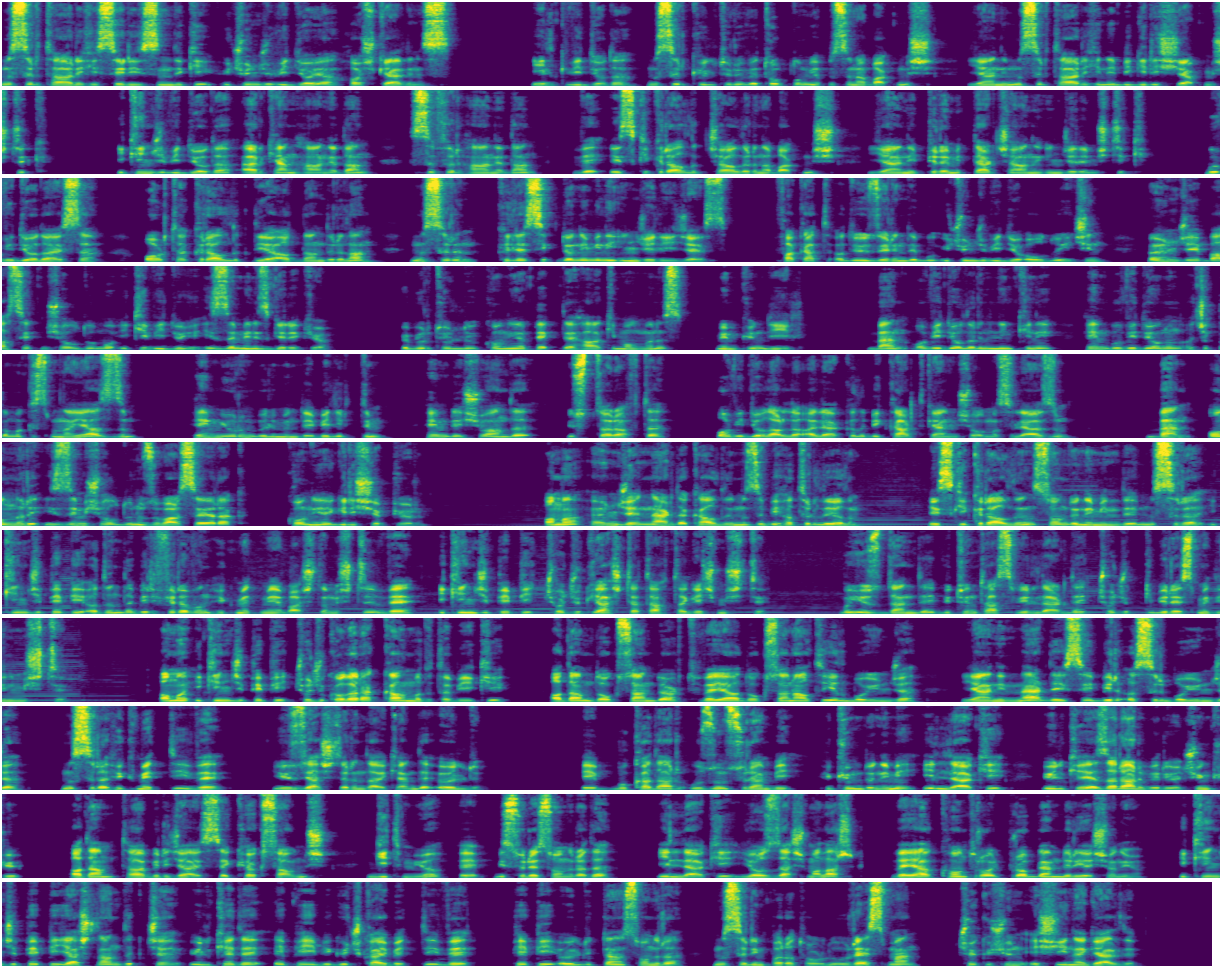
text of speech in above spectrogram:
Mısır Tarihi serisindeki 3. videoya hoş geldiniz. İlk videoda Mısır kültürü ve toplum yapısına bakmış, yani Mısır tarihine bir giriş yapmıştık. İkinci videoda erken hanedan, sıfır hanedan ve eski krallık çağlarına bakmış, yani piramitler çağını incelemiştik. Bu videoda ise Orta Krallık diye adlandırılan Mısır'ın klasik dönemini inceleyeceğiz. Fakat adı üzerinde bu üçüncü video olduğu için önce bahsetmiş olduğum o iki videoyu izlemeniz gerekiyor. Öbür türlü konuya pek de hakim olmanız mümkün değil. Ben o videoların linkini hem bu videonun açıklama kısmına yazdım, hem yorum bölümünde belirttim, hem de şu anda üst tarafta o videolarla alakalı bir kart gelmiş olması lazım. Ben onları izlemiş olduğunuzu varsayarak konuya giriş yapıyorum. Ama önce nerede kaldığımızı bir hatırlayalım. Eski krallığın son döneminde Mısır'a 2. Pepi adında bir firavun hükmetmeye başlamıştı ve 2. Pepi çocuk yaşta tahta geçmişti. Bu yüzden de bütün tasvirlerde çocuk gibi resmedilmişti. Ama 2. Pepi çocuk olarak kalmadı tabii ki. Adam 94 veya 96 yıl boyunca yani neredeyse bir asır boyunca Mısır'a hükmetti ve 100 yaşlarındayken de öldü. E bu kadar uzun süren bir hüküm dönemi illaki ülkeye zarar veriyor çünkü Adam tabiri caizse kök salmış, gitmiyor ve bir süre sonra da illaki yozlaşmalar veya kontrol problemleri yaşanıyor. İkinci Pepi yaşlandıkça ülke de epey bir güç kaybetti ve Pepi öldükten sonra Mısır İmparatorluğu resmen çöküşün eşiğine geldi.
